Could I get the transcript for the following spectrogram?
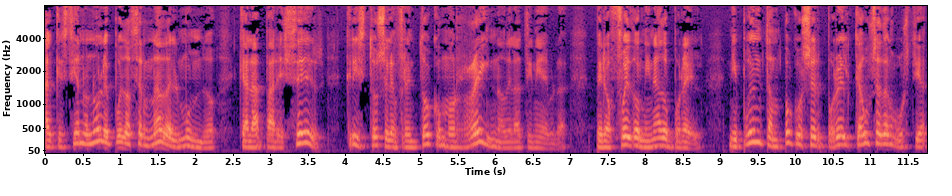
al cristiano no le puede hacer nada el mundo, que al aparecer Cristo se le enfrentó como reino de la tiniebla, pero fue dominado por él. Ni pueden tampoco ser por él causa de angustia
